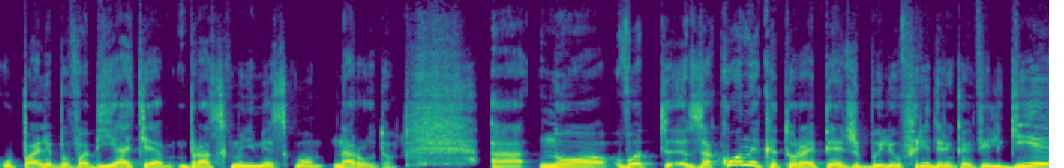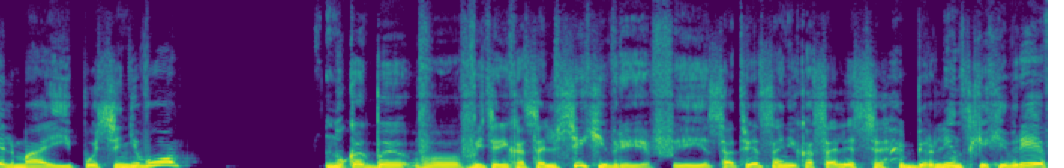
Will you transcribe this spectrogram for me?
упали бы в объятия братскому немецкому народу. Э, но вот законы, которые, опять же, были у Фридриха Вильгельма и после него, ну, как бы, ведь они касались всех евреев, и, соответственно, они касались берлинских евреев,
